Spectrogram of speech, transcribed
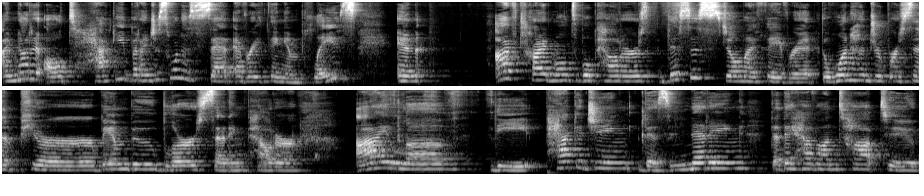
I'm not at all tacky, but I just wanna set everything in place. And I've tried multiple powders. This is still my favorite, the 100% pure bamboo blur setting powder. I love the packaging, this netting that they have on top to,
